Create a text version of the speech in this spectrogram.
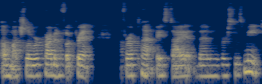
a much lower carbon footprint for a plant based diet than versus meat.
